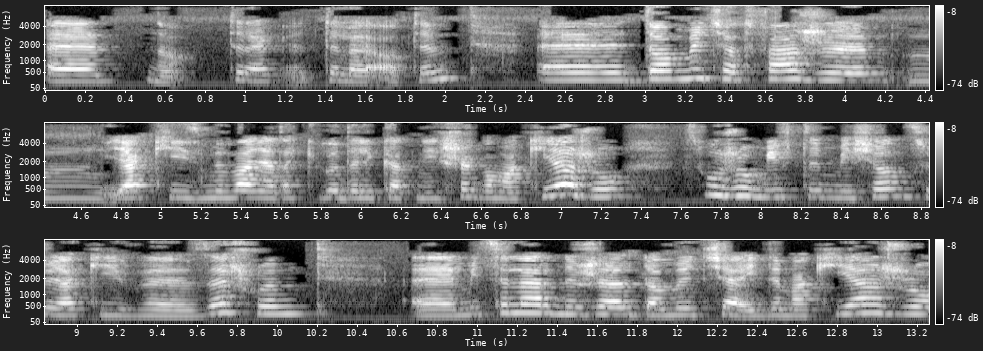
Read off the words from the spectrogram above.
E, no, tyle, tyle o tym. E, Do mycia twarzy, mm, jak i zmywania takiego delikatniejszego makijażu służył mi w tym miesiącu, jak i w zeszłym e, micelarny żel do mycia i demakijażu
